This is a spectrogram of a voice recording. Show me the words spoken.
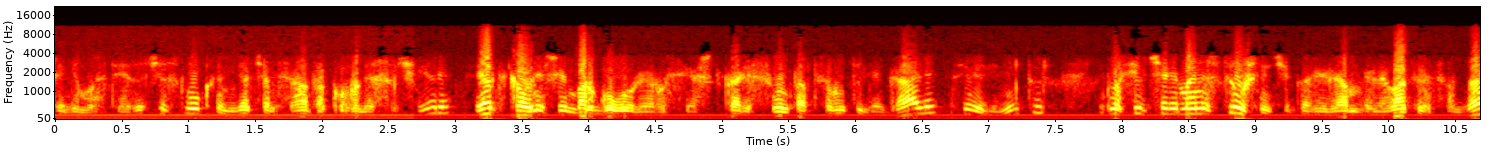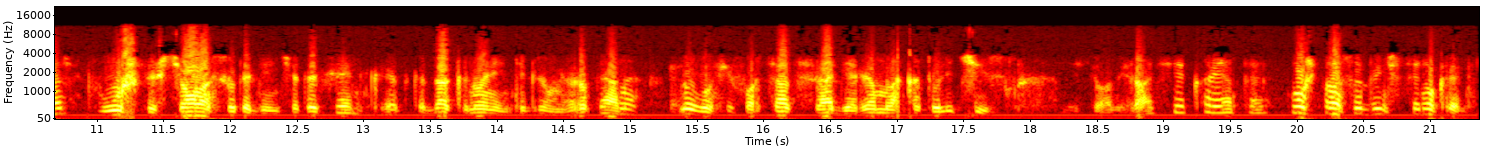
să demonstreze acest lucru. Imediat ce am semnat acolo de asociere, iată că au și embargourile rusești, care sunt absolut ilegale, se vede mituri, inclusiv cele mai năstrușnice care le-am relevat în sondaj, 11% din cetățeni cred că dacă noi ne integrăm în Europeană, noi vom fi forțați să aderăm la catolicism. Este o aberație care, iată, 11% din cetățeni nu cred.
